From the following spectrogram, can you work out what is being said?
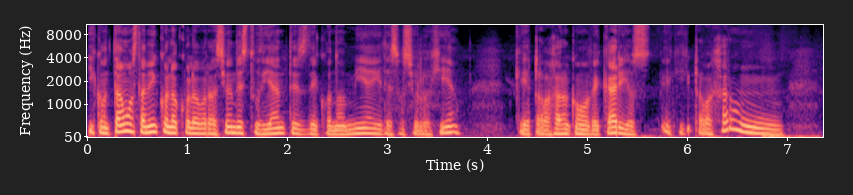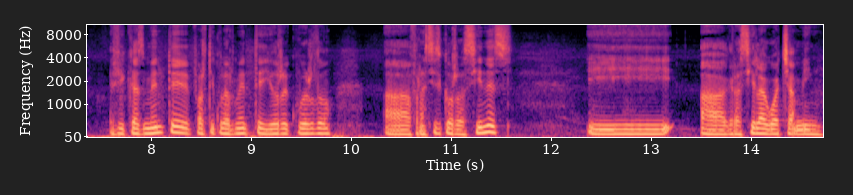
Y contamos también con la colaboración de estudiantes de economía y de sociología que trabajaron como becarios, y que trabajaron eficazmente, particularmente yo recuerdo a Francisco Racines, y a Graciela Guachamín,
